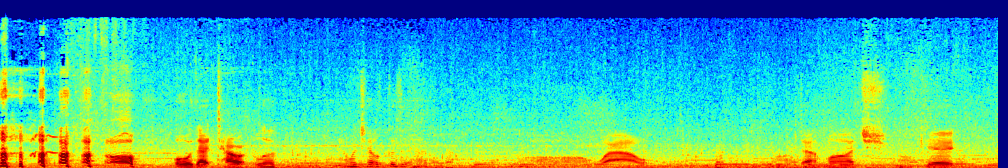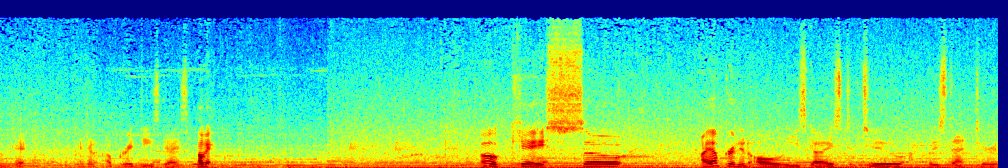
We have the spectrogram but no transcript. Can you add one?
Oh, oh, that tower. Look, how much health does it have? Oh, wow. Not that much. Okay. Okay. I gotta upgrade these guys. Okay. Okay, so I upgraded all these guys to two. I placed that turret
